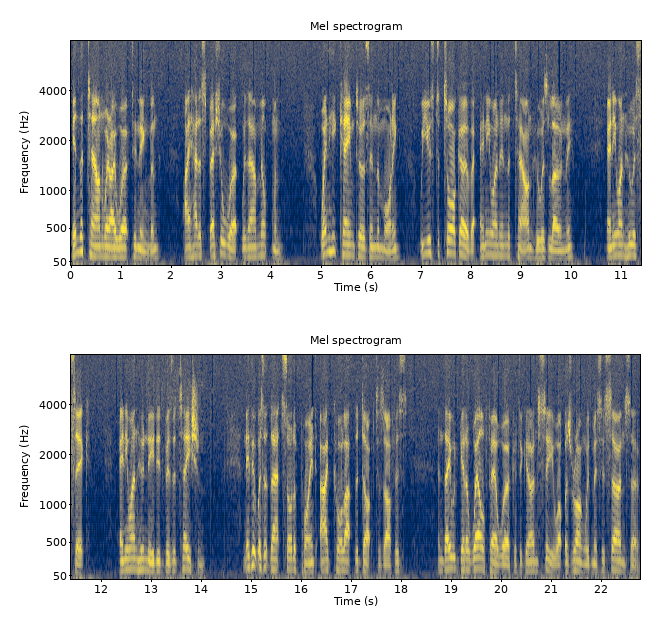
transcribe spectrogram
In the town where I worked in England, I had a special work with our milkman. When he came to us in the morning, we used to talk over anyone in the town who was lonely, anyone who was sick, anyone who needed visitation. And if it was at that sort of point, I'd call up the doctor's office, and they would get a welfare worker to go and see what was wrong with Mrs. So-and-so.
